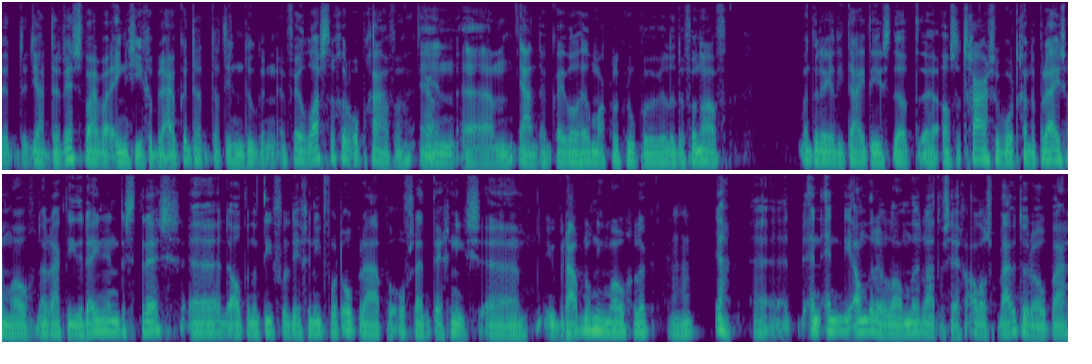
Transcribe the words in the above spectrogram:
de, de, ja, de rest waar we energie gebruiken, dat, dat is natuurlijk een, een veel lastiger opgave. En ehm, ja, dan kan je wel heel makkelijk roepen, we willen er vanaf. Maar de realiteit is dat eh, als het schaarser wordt, gaan de prijzen omhoog. Dan raakt iedereen in de stress. Eh, de alternatieven liggen niet voor het oprapen of zijn technisch eh, überhaupt nog niet mogelijk. Mhm. Ja, eh, en, en die andere landen, laten we zeggen, alles buiten Europa,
